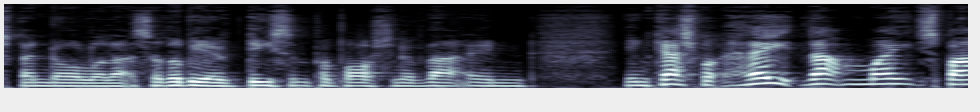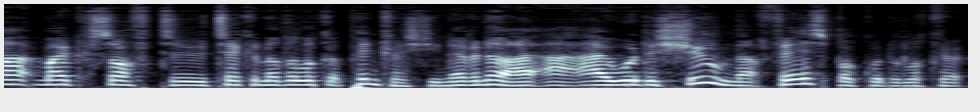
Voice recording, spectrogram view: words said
spend all of that. So there'll be a decent proportion of that in in cash. But hey, that might spark Microsoft to take another look at Pinterest. You never know. I, I, I would assume that Facebook would look at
